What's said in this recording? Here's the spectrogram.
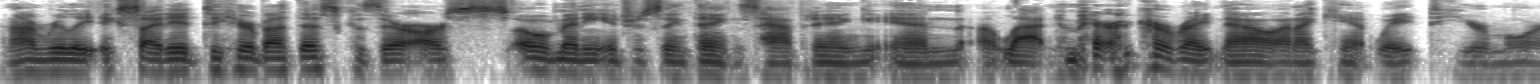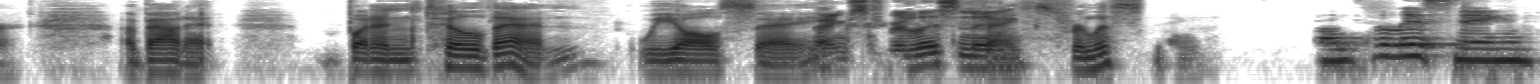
And I'm really excited to hear about this because there are so many interesting things happening in uh, Latin America right now, and I can't wait to hear more about it. But until then, we all say thanks for listening. Thanks for listening. Thanks for listening.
